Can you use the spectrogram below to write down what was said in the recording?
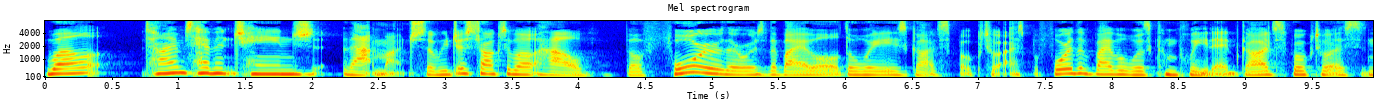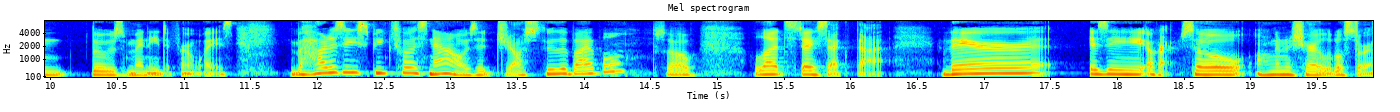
Well, times haven't changed that much. So we just talked about how before there was the Bible, the ways God spoke to us. Before the Bible was completed, God spoke to us in those many different ways. But how does He speak to us now? Is it just through the Bible? So let's dissect that. There is a, okay, so I'm going to share a little story.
